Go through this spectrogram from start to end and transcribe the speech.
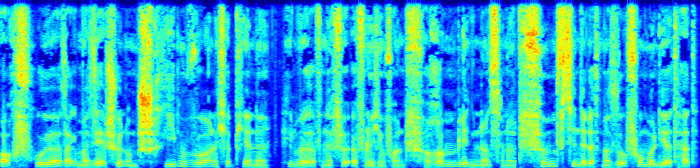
auch früher, sage ich mal, sehr schön umschrieben worden. Ich habe hier eine Hinweis auf eine Veröffentlichung von Frömbling 1915, der das mal so formuliert hat.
